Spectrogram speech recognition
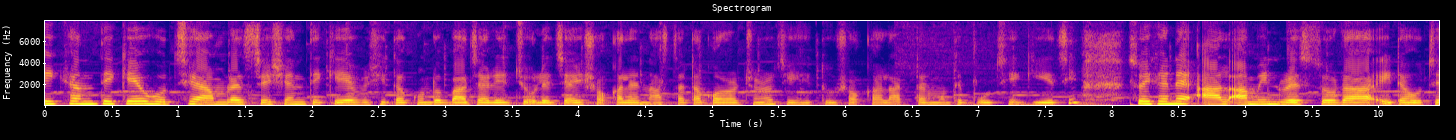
এইখান থেকে হচ্ছে আমরা স্টেশন থেকে সীতাকুণ্ড বাজারে চলে যাই। সকালের নাস্তাটা করার জন্য, যেহেতু সকাল আটটার মধ্যে পৌঁছে গিয়েছি। সো এখানে আল আমিন রেস্তোরাঁ এটা হচ্ছে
